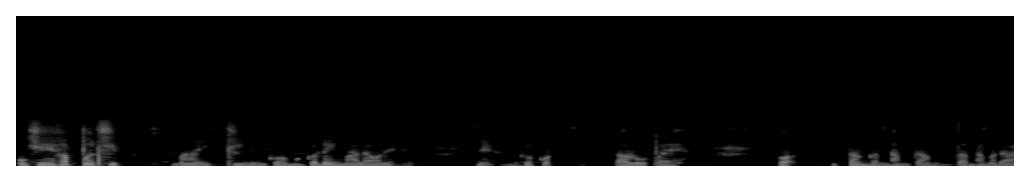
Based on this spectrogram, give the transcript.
โอเคครับ เปิดคลิปมาอีกทีหนึ่งก็มันก็เด้งมาแล้วเนี่ย เนี่ยก็กดดาวน์โหลดไป ก็ติดตั้งกันทำตามตามธรรมดา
